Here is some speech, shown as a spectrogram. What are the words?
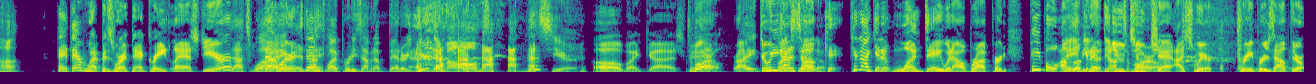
huh. Hey, their weapons weren't that great last year. That's why. That were- that- that's why Purdy's having a better year than Mahomes this year. Oh my gosh! man. Tomorrow, right? Do With we got to talk? Can, can I get it one day without Brock Purdy? People, I'm looking at the YouTube tomorrow. chat. I swear, Draper is out there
